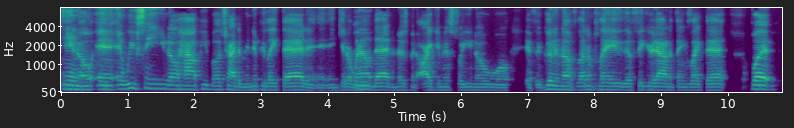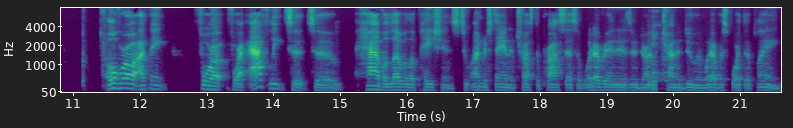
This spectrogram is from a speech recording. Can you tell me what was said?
Yeah. You know, and, and we've seen, you know, how people have tried to manipulate that and, and get Mm-hmm. around that. And there's been arguments for, you know, well, if they're good enough, let them play, they'll figure it out and things like that. But overall, I think for for an athlete to to have a level of patience to understand and trust the process of whatever it is they're Mhm. trying to do in whatever sport they're playing,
